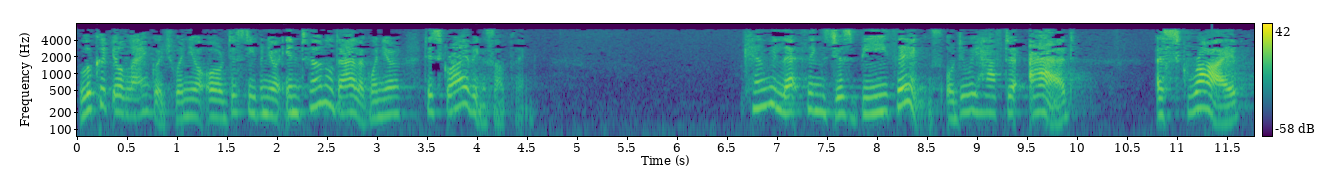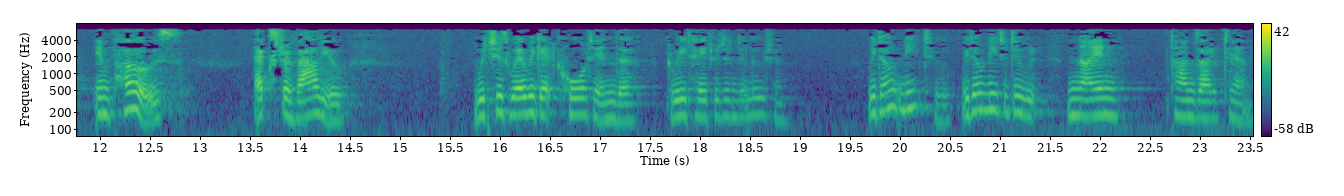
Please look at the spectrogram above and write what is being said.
Look at your language when you're, or just even your internal dialogue when you're describing something. Can we let things just be things or do we have to add ascribe, impose extra value, which is where we get caught in the greed, hatred, and delusion. We don't need to. We don't need to do it nine times out of ten.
